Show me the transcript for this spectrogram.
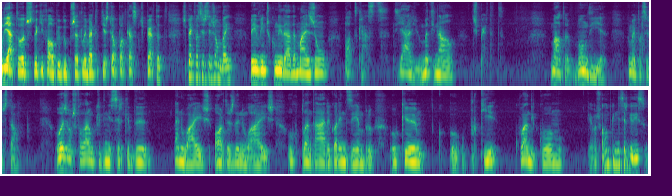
dia a todos. Daqui fala o Pipo do Projeto Liberta-te. Este é o podcast Desperta-te. Espero que vocês estejam bem. Bem-vindos, comunidade, a mais um podcast diário, matinal. Desperta-te. Malta, bom dia. Como é que vocês estão? Hoje vamos falar um bocadinho acerca de anuais, hortas de anuais, o que plantar agora em dezembro, o que, o, o porquê, quando e como. Okay? Vamos falar um bocadinho acerca disso,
